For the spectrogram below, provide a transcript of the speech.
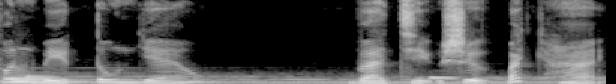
phân biệt tôn giáo và chịu sự bách hại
